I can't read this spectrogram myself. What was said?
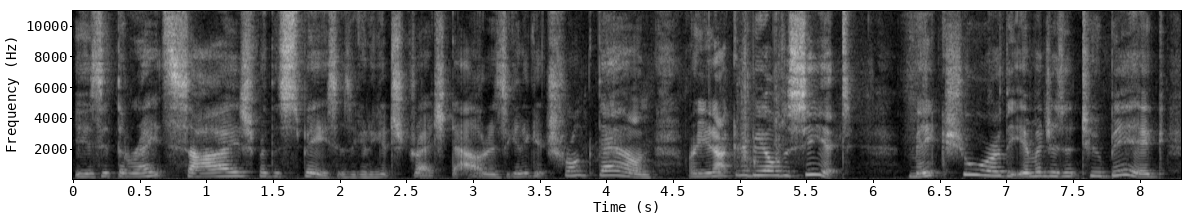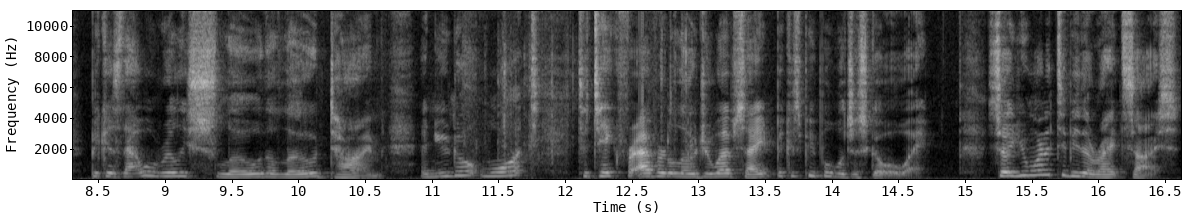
Is it the right size for the space? Is it going to get stretched out? Is it going to get shrunk down? Are you not going to be able to see it? Make sure the image isn't too big because that will really slow the load time. And you don't want to take forever to load your website because people will just go away. So you want it to be the right size.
